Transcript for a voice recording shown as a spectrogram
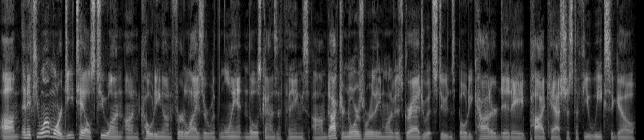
Um, and if you want more details too on on coating on fertilizer with Loyant and those kinds of things, um, Dr. Norsworthy and one of his graduate students, Bodie Cotter, did a podcast just a few weeks ago.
